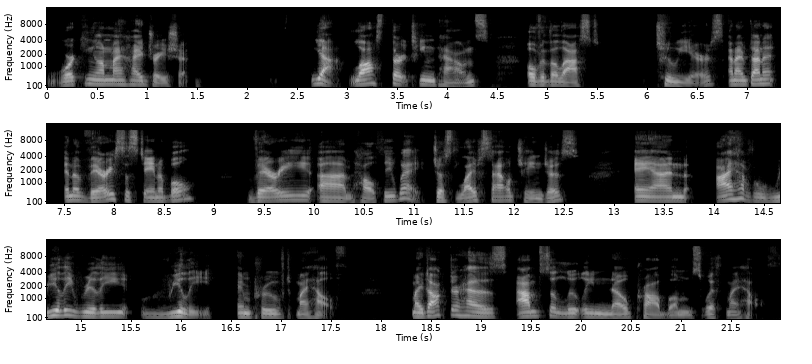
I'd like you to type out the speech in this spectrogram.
working on my hydration. Yeah, lost 13 pounds over the last two years. And I've done it in a very sustainable, very um, healthy way, just lifestyle changes. And I have really, really, really improved my health my doctor has absolutely no problems with my health.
